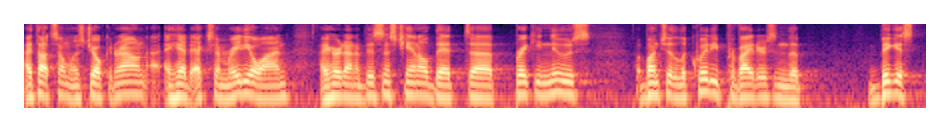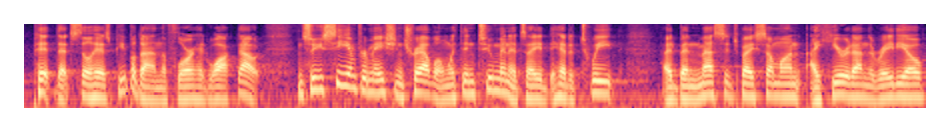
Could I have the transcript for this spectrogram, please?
I thought someone was joking around. I had XM radio on. I heard on a business channel that uh, breaking news, a bunch of liquidity providers in the biggest pit that still has people down on the floor had walked out. And so you see information travel, and within two minutes I had a tweet, I'd been messaged by someone, I hear it on the radio.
